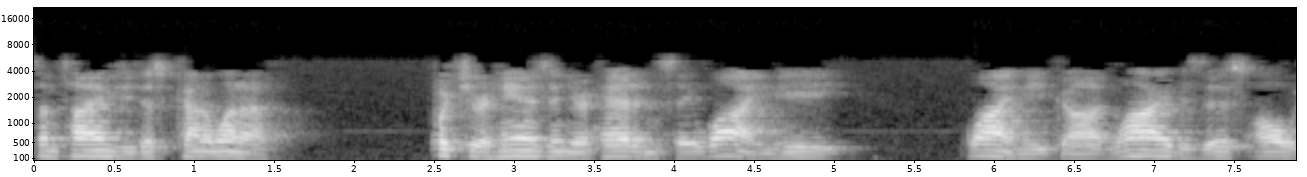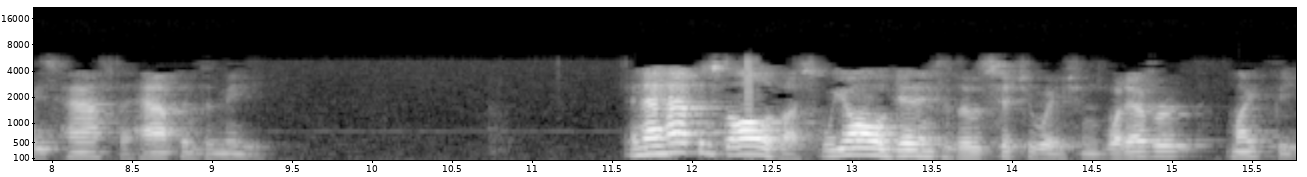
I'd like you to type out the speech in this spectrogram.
sometimes you just kind of want to put your hands in your head and say, Why me? Why me, God? Why does this always have to happen to me? And that happens to all of us. We all get into those situations, whatever it might be.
